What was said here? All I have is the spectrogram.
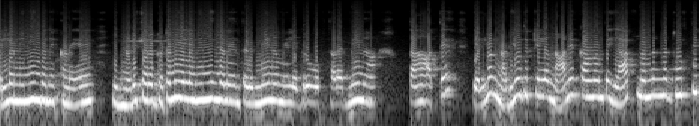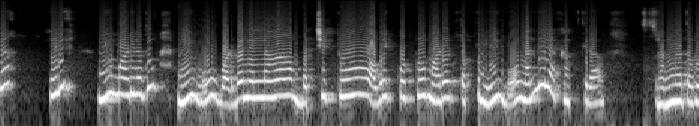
ಎಲ್ಲ ನಿನ್ನಿಂದನೇ ಕಣೆ. ಈಗ ನಡೀತಾರ ಘಟನೆ ಎಲ್ಲ ನಿನ್ನಿಂದಲೇ ಅಂತೇಳಿ ಮೀನ ಮೇಲೆ ಎದುರು ಹೋಗ್ತಾಳೆ. ಮೀನ, ತಾ, ಅತ್ತೆ, ಎಲ್ಲ ನಡೆಯೋದಕ್ಕೆಲ್ಲ ನಾನೇ ಕಾರಣ ಅಂತ ಯಾಕೆ ನನ್ನನ್ನ ದೂರ್ತೀರಾ? ಹೇಳಿ, ನೀವು ಮಾಡಿರೋದು ನೀವು ಒಡವೆನೆಲ್ಲ ಬಚ್ಚಿಟ್ಟು ಅವ್ರಿಗೆ ಕೊಟ್ಟು ಮಾಡಿರೋ ತಪ್ಪು ನೀವು ನನ್ನ ಮೇಲೆ ಯಾಕೆ ಹಾಕ್ತೀರಾ? ರಂಗನಾಥ್ ಅವರು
